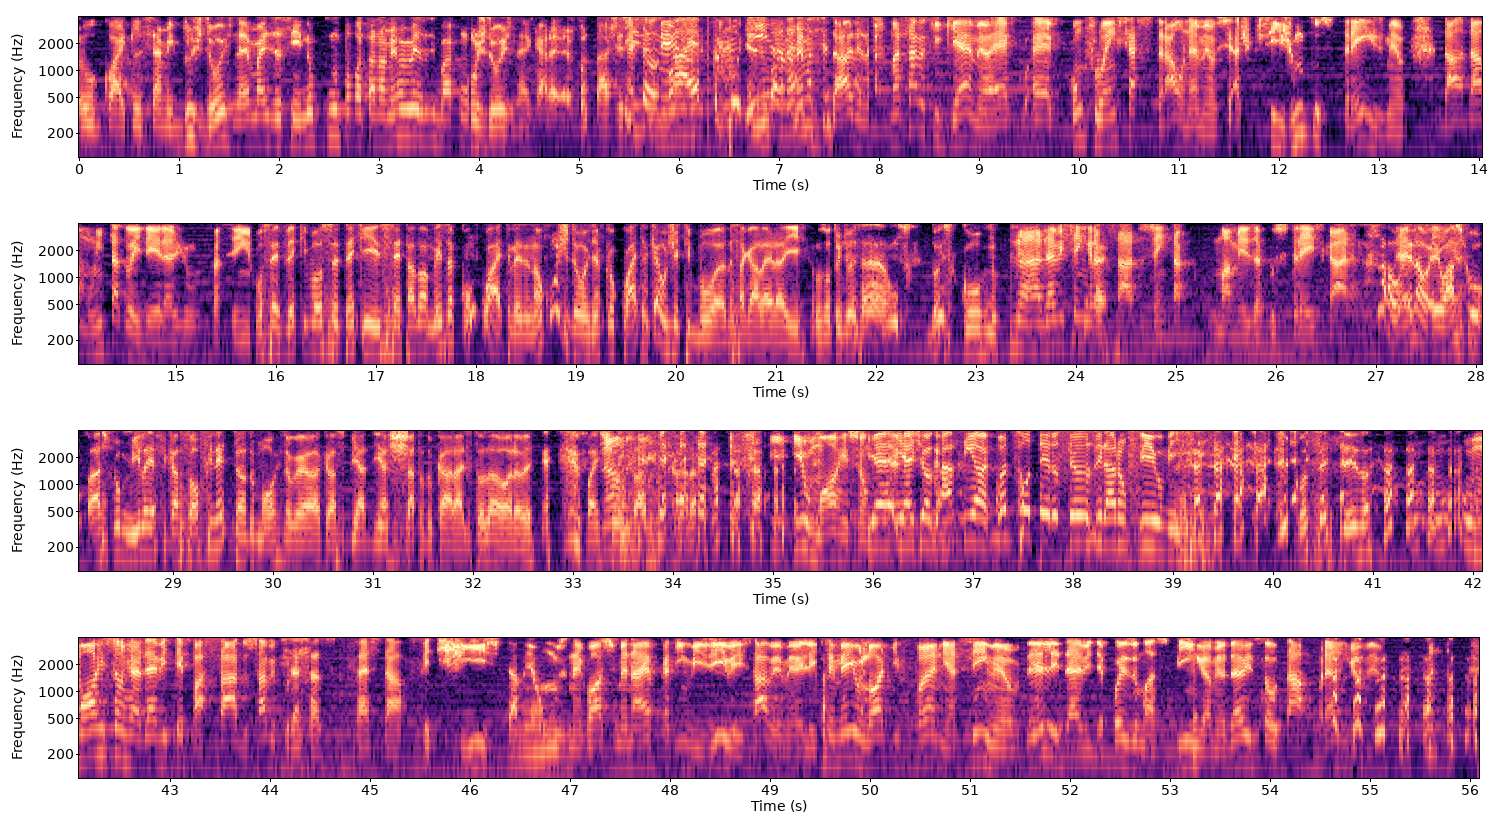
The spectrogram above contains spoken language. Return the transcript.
o Quiet ele ser amigo dos dois, né? Mas assim, não, não pode estar na mesma mesa de bar com os dois, né? Cara, é fantástico. Então, eles na moram- época Eles podia, moram na né? mesma cidade, né? Mas sabe o que que é, meu? É, é confluência astral, né, meu? Se- Acho que se junta os três, meu, dá, dá muita doideira junto, assim. Você vê que você tem que sentar numa mesa com o Quaitler, não com os dois, né? Porque o Quaitler que é o gente boa dessa galera aí. Os outros dois é uns dois cornos. Não, deve ser engraçado sentar numa mesa com os três, cara. Não, Deve não ser, eu né? acho que, o- acho que o Mila ia ficar só alfinetando o Morrison com aquelas piadinhas chatas do caralho toda hora, velho. Pra encher Não. o saco do cara. E, e o Morrison. Ia, ia jogar assim, ó, quantos roteiros seus viraram filme? com certeza. O, o- o Morrison já deve ter passado, sabe, por essas festas fetichistas, meu, uns negócios, meu, na época de Invisíveis, sabe, meu, ele ser meio Lord Funny, assim, meu, ele deve, depois de umas pingas, meu, deve soltar a franga, meu.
